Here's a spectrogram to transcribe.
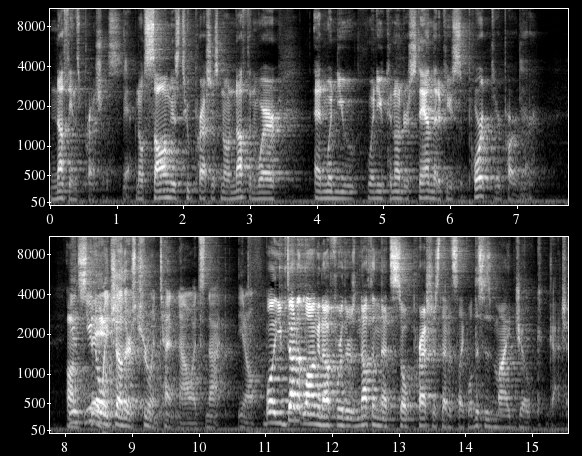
nothing's precious. Yeah. No song is too precious. No nothing. Where and when you when you can understand that if you support your partner on You, stage, you know each other's true intent now. It's not, you know. well, you've done it long enough where there's nothing that's so precious that it's like, well, this is my joke. Gotcha.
